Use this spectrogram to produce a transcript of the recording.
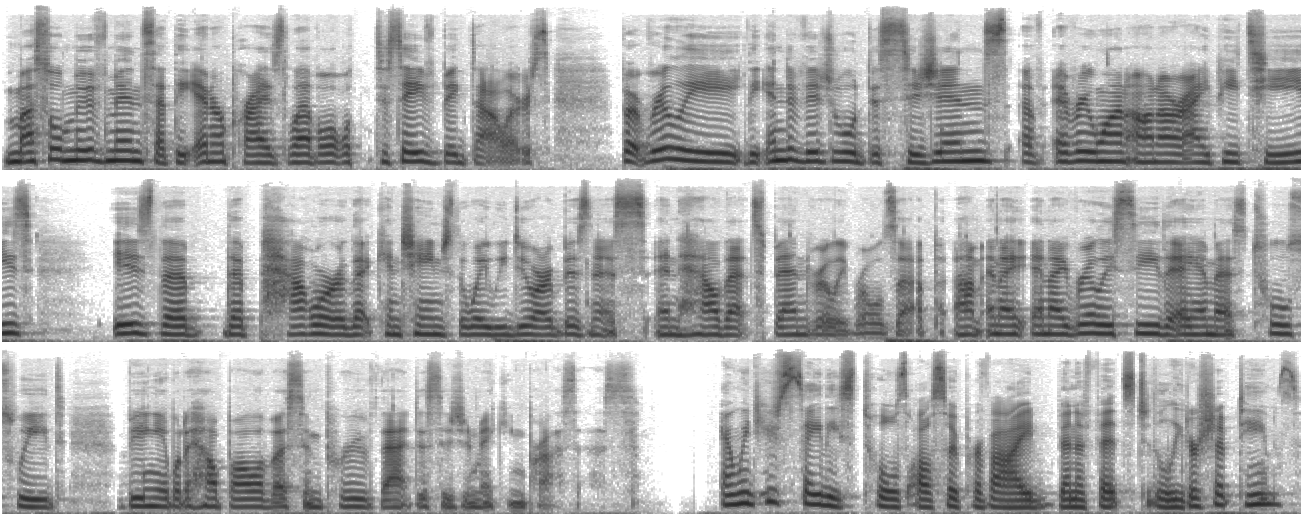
muscle movements at the enterprise level to save big dollars. But really the individual decisions of everyone on our IPTs is the the power that can change the way we do our business and how that spend really rolls up. Um, and I and I really see the AMS tool suite being able to help all of us improve that decision making process. And would you say these tools also provide benefits to the leadership teams?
